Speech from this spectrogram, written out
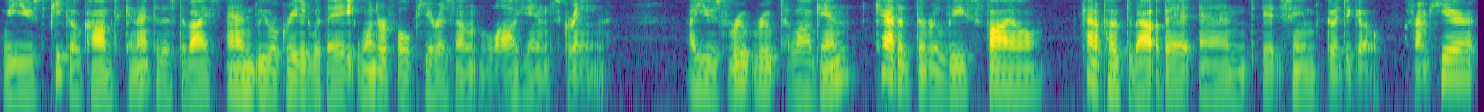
We used PicoCom to connect to this device, and we were greeted with a wonderful Purism login screen. I used rootroot to log in, catted the release file, kind of poked about a bit, and it seemed good to go. From here,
